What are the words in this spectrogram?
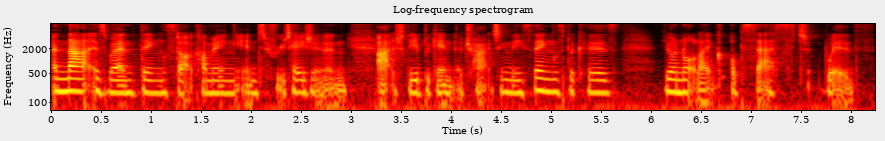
And that is when things start coming into fruition and actually begin attracting these things because you're not like obsessed with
